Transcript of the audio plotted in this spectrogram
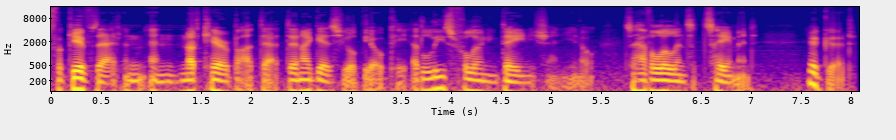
forgive that and, and not care about that, then I guess you'll be okay. At least for learning Danish and, you know, to have a little entertainment. You're good.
